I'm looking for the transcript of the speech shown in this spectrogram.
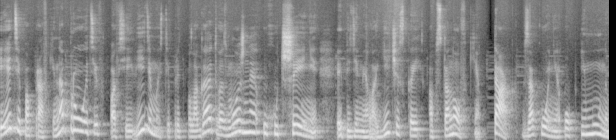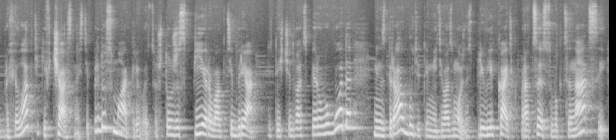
эти поправки, напротив, по всей видимости, предполагают возможное ухудшение эпидемиологической обстановки. Так, в законе об иммунопрофилактике, в частности, предусматривается, что уже с 1 октября 2021 года Минздрав будет иметь возможность привлекать к процессу вакцинации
